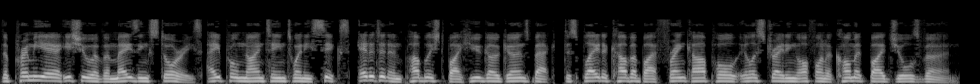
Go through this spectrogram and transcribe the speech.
The premiere issue of Amazing Stories April 1926, edited and published by Hugo Gernsback, displayed a cover by Frank R. Paul illustrating Off on a Comet by Jules Verne.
